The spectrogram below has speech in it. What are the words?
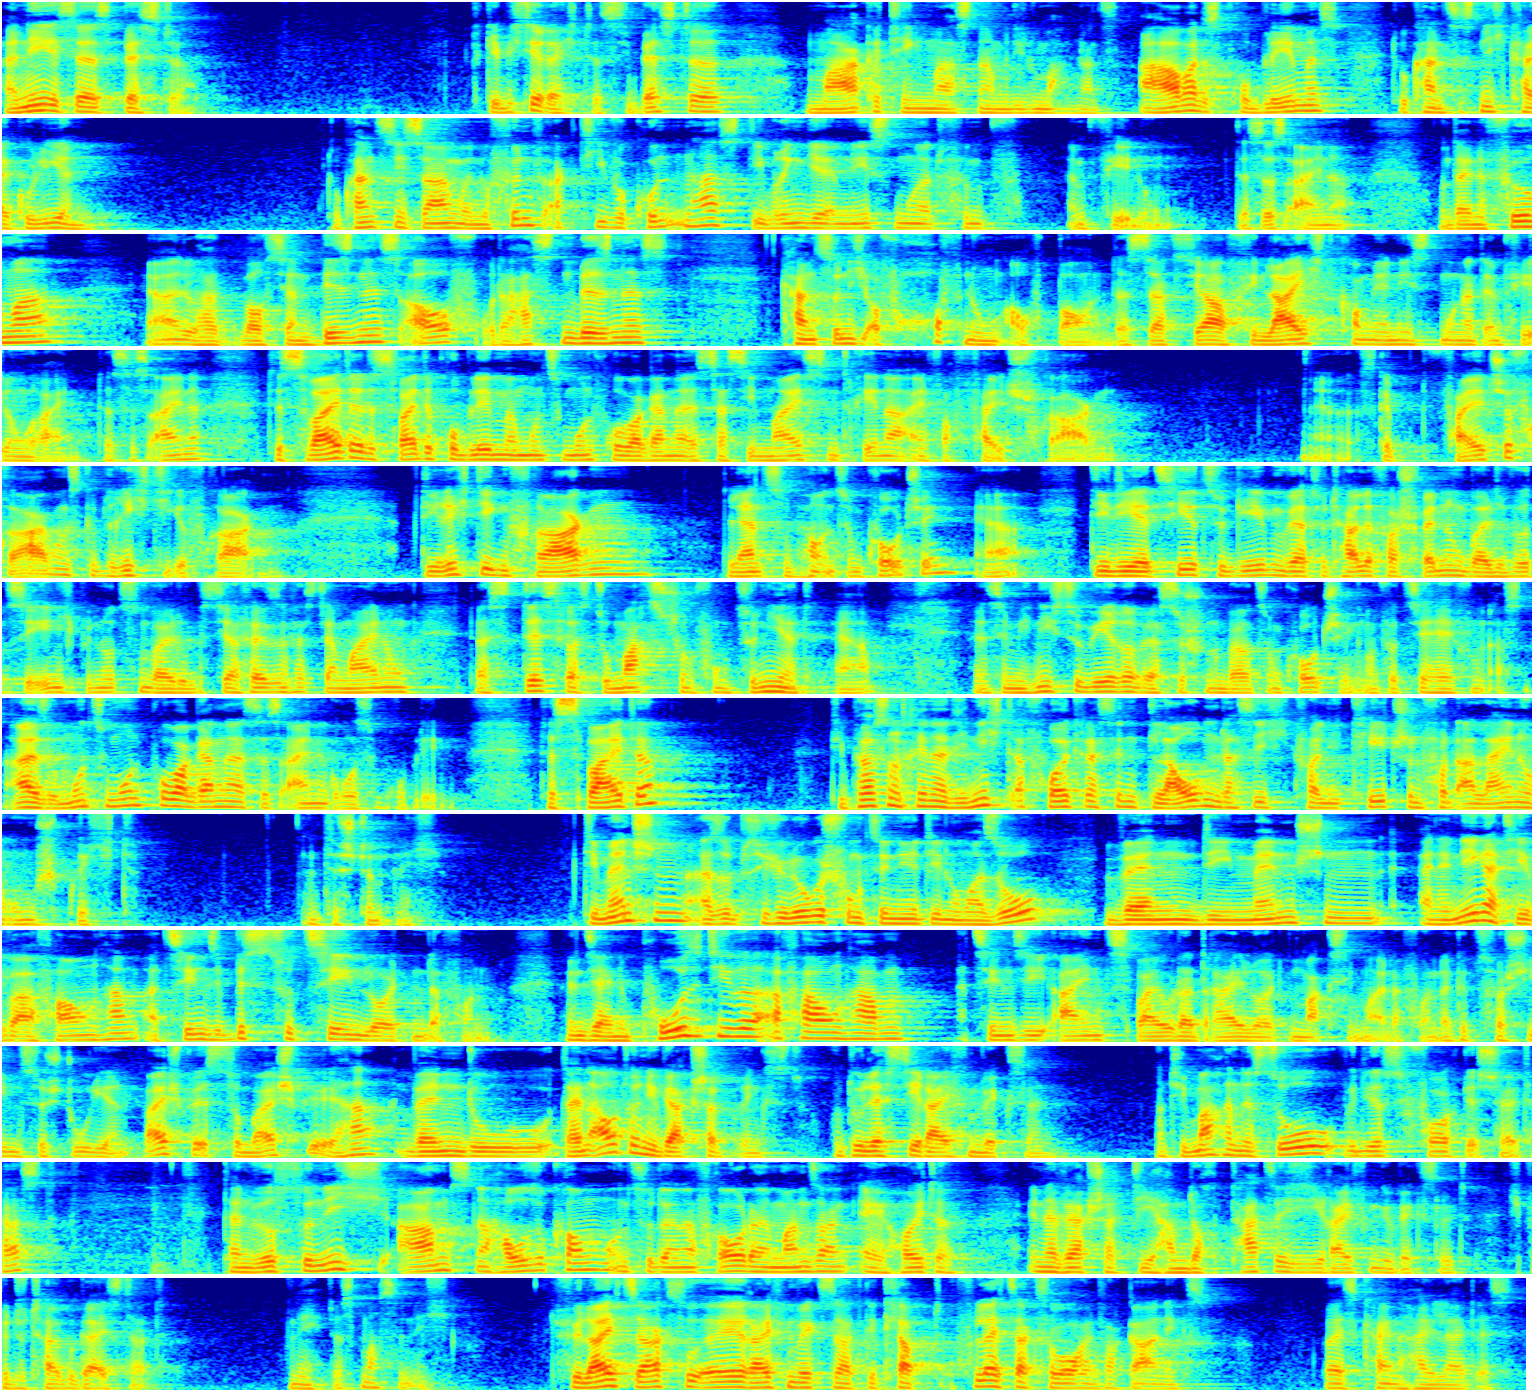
Ja, nee, ist ja das Beste. Da gebe ich dir recht, das ist die beste Marketingmaßnahme, die du machen kannst. Aber das Problem ist, du kannst es nicht kalkulieren. Du kannst nicht sagen, wenn du fünf aktive Kunden hast, die bringen dir im nächsten Monat fünf Empfehlungen. Das ist eine und deine Firma, ja, du baust ja ein Business auf oder hast ein Business, kannst du nicht auf Hoffnung aufbauen. Dass du sagst, ja, vielleicht kommen ja nächsten Monat Empfehlungen rein. Das ist eine. Das zweite, das zweite Problem bei Mund-zu-Mund-Propaganda ist, dass die meisten Trainer einfach falsch fragen. Ja, es gibt falsche Fragen und es gibt richtige Fragen. Die richtigen Fragen lernst du bei uns im Coaching. Ja. Die dir jetzt hier zu geben, wäre totale Verschwendung, weil du würdest sie eh nicht benutzen, weil du bist ja felsenfest der Meinung, dass das, was du machst, schon funktioniert. Ja. Wenn es nämlich nicht so wäre, wärst du schon bei uns im Coaching und würdest dir helfen lassen. Also Mund-zu-Mund-Propaganda ist das eine große Problem. Das zweite, die Personal Trainer, die nicht erfolgreich sind, glauben, dass sich Qualität schon von alleine rumspricht. Und das stimmt nicht. Die Menschen, also psychologisch funktioniert die Nummer so, wenn die Menschen eine negative Erfahrung haben, erzählen sie bis zu zehn Leuten davon. Wenn sie eine positive Erfahrung haben, erzählen sie ein, zwei oder drei Leuten maximal davon. Da gibt es verschiedenste Studien. Beispiel ist zum Beispiel, ja, wenn du dein Auto in die Werkstatt bringst und du lässt die Reifen wechseln und die machen es so, wie du es vorgestellt hast, dann wirst du nicht abends nach Hause kommen und zu deiner Frau oder deinem Mann sagen, ey, heute in der Werkstatt, die haben doch tatsächlich die Reifen gewechselt. Ich bin total begeistert. Nee, das machst du nicht. Vielleicht sagst du, ey, Reifenwechsel hat geklappt. Vielleicht sagst du aber auch einfach gar nichts, weil es kein Highlight ist.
